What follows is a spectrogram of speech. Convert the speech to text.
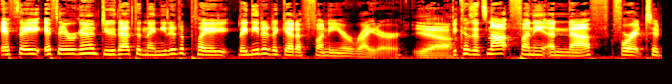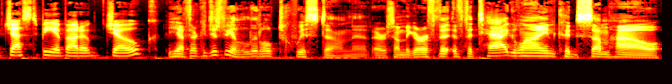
if they if they were going to do that, then they needed to play. They needed to get a funnier writer Yeah. because it's not funny enough for it to just be about a joke. Yeah, if there could just be a little twist on it or something, or if the if the tagline could somehow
